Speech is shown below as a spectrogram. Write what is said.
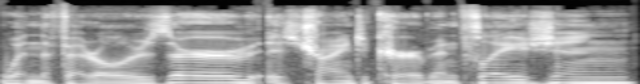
when the Federal Reserve is trying to curb inflation.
